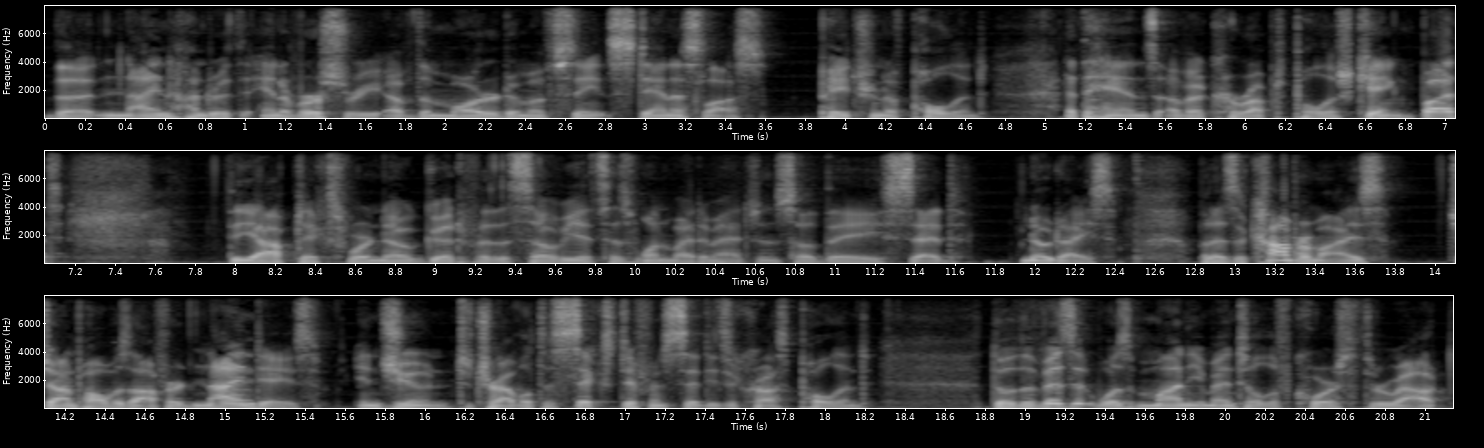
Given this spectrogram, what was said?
the 900th anniversary of the martyrdom of St. Stanislaus, patron of Poland, at the hands of a corrupt Polish king. But the optics were no good for the Soviets, as one might imagine, so they said no dice. But as a compromise, John Paul was offered nine days in June to travel to six different cities across Poland. Though the visit was monumental, of course, throughout,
